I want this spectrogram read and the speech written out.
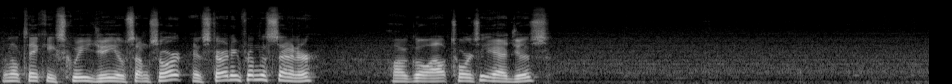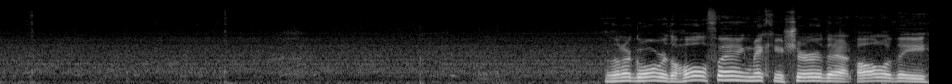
Then I'll take a squeegee of some sort and starting from the center, I'll go out towards the edges. And then I'll go over the whole thing, making sure that all of the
